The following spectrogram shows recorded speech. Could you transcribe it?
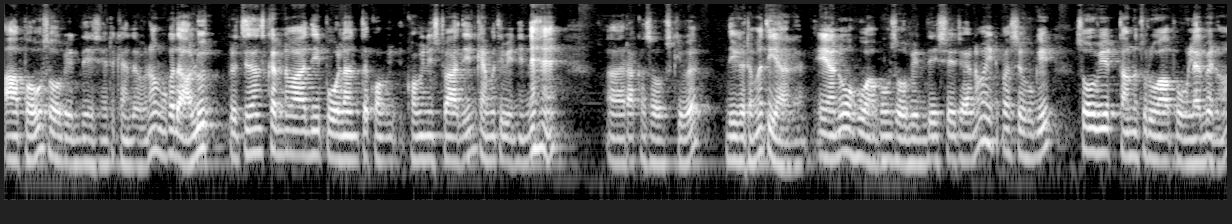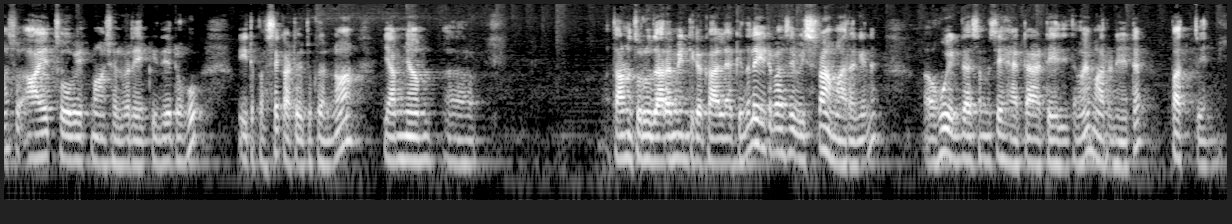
ආපහු සෝවියට් දේශයට කැඳවනවා. මොකද අලුත් ප්‍රතිසංස්කරණවාදී පෝලන්ත කොමියුනිස්ට්වාදීන් කැමති වෙන්නේ නැහැ. රකසෝස්කිව දිගටම තියාගන්න. ඒ අනුව ඔහු ආපහු සෝවියට් දේශයට යනවා. ඊට පස්සේ ඔහුගේ සෝවියට් තනතුරු ආපහු ලැබෙනවා. ආයෙත් සෝවියට් මාෂල්වරයෙක් විදිහට ඔහු ඊට පස්සේ කටයුතු කරනවා. යම් යම් තනතුරු දරමින් ටික කාලයක් ඉඳලා ඊට පස්සේ විශ්‍රාම අරගෙන ඔහු 1968 දී තමයි මරණයට පත් වෙන්නේ.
